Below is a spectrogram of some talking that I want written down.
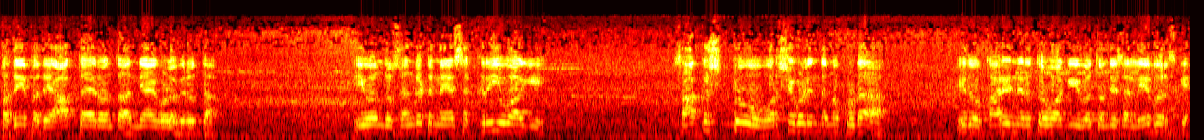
ಪದೇ ಪದೇ ಆಗ್ತಾ ಇರುವಂತಹ ಅನ್ಯಾಯಗಳ ವಿರುದ್ಧ ಈ ಒಂದು ಸಂಘಟನೆ ಸಕ್ರಿಯವಾಗಿ ಸಾಕಷ್ಟು ವರ್ಷಗಳಿಂದನೂ ಕೂಡ ಇದು ಕಾರ್ಯನಿರತವಾಗಿ ಇವತ್ತೊಂದು ದಿವಸ ಲೇಬರ್ಸ್ಗೆ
